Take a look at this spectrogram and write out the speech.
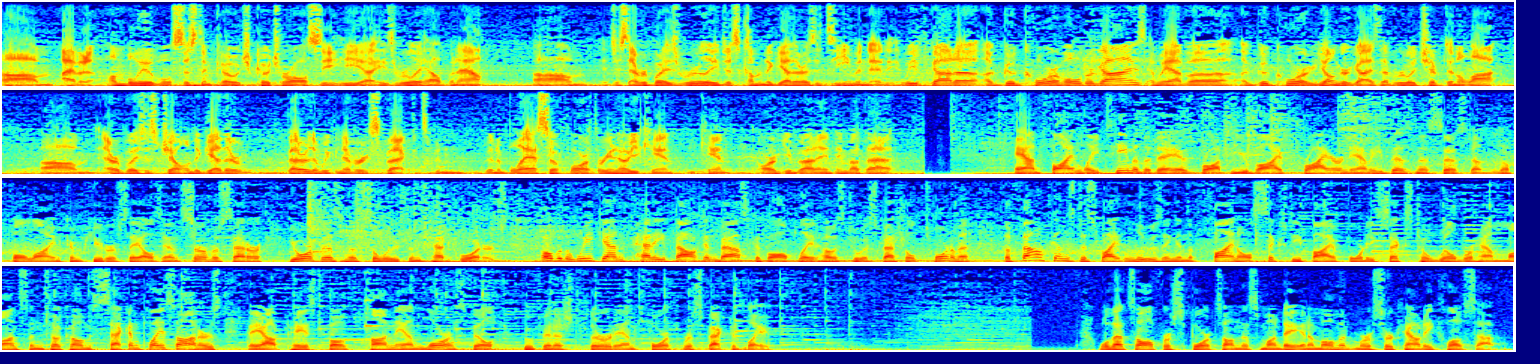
Um, I have an unbelievable assistant coach, Coach Rossi. He, uh, he's really helping out. Um, just everybody's really just coming together as a team, and, we've got a, a, good core of older guys, and we have a, a, good core of younger guys that have really chipped in a lot. Um, everybody's just gelling together better than we can ever expect. It's been been a blast so far. Three 0 You can't you can't argue about anything about that. And finally, Team of the Day is brought to you by Prior NAMI Business Systems, a full-line computer sales and service center, your business solutions headquarters. Over the weekend, Peddie Falcon basketball played host to a special tournament. The Falcons, despite losing in the final 65-46 to Wilbraham Monson, took home second place honors. They outpaced both Hun and Lawrenceville, who finished third and fourth respectively. Well, that's all for sports on this Monday. In a moment, Mercer County close-up.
